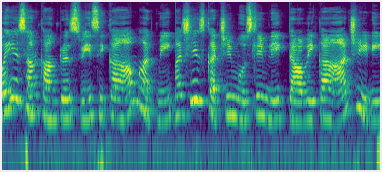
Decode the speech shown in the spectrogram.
ஒய்எஸ்ஆர் காங்கிரஸ் விசிகா ஆம் ஆத்மி மஜ்லிஸ் கட்சி முஸ்லிம் லீக் தாவிகா ஆர்ஜேடி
